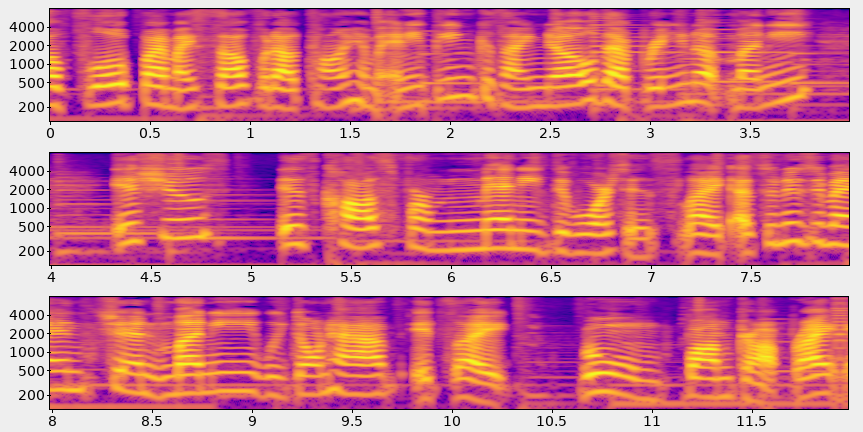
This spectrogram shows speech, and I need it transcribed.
afloat by myself without telling him anything because I know that bringing up money issues is cause for many divorces. Like as soon as you mention money we don't have, it's like boom, bomb drop, right?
